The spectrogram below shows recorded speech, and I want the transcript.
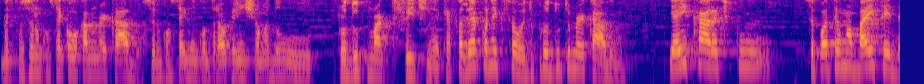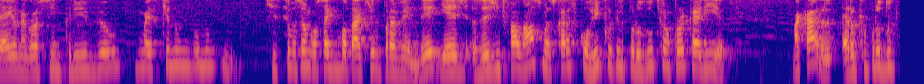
mas que você não consegue colocar no mercado, você não consegue encontrar o que a gente chama do produto market fit, né? Que é fazer a conexão entre o produto e o mercado. E aí, cara, tipo, você pode ter uma baita ideia, um negócio incrível, mas que não, não que se você não consegue botar aquilo para vender, e aí, às vezes a gente fala, nossa, mas o cara ficou rico com aquele produto que é uma porcaria. Mas, cara, era o que o produto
